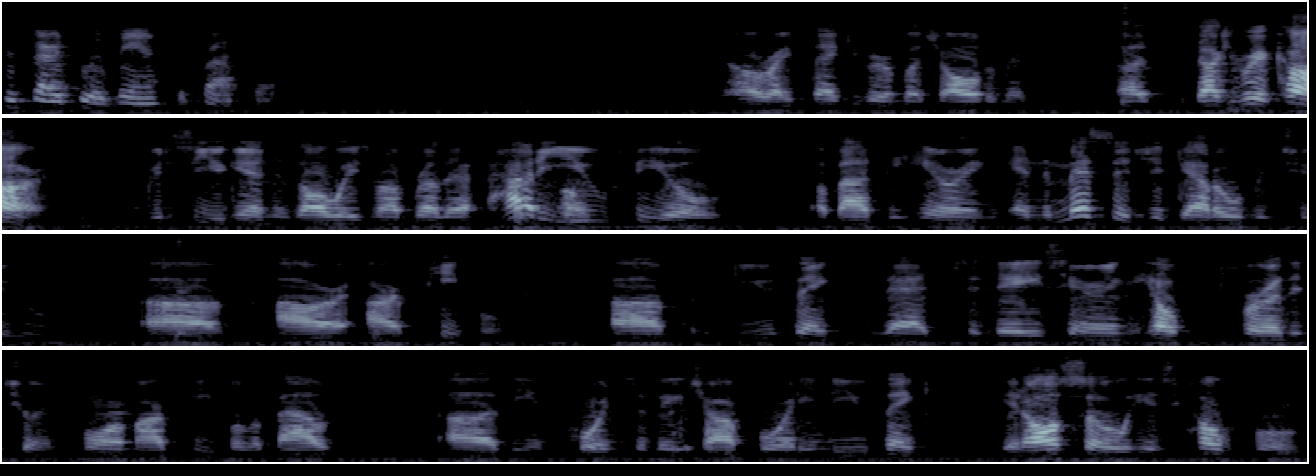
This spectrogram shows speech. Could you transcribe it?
to start to advance the process. All right, thank you very much, Alderman. Uh, Dr. Greg Carr, good to see you again, as always, my brother. How do you feel about the hearing and the message it got over to um, our our people. Um, do you think that today's hearing helped further to inform our people about uh, the importance of HR 40? And do you think it also is helpful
